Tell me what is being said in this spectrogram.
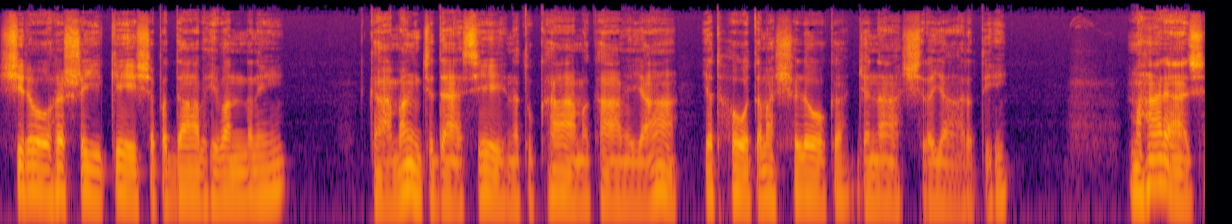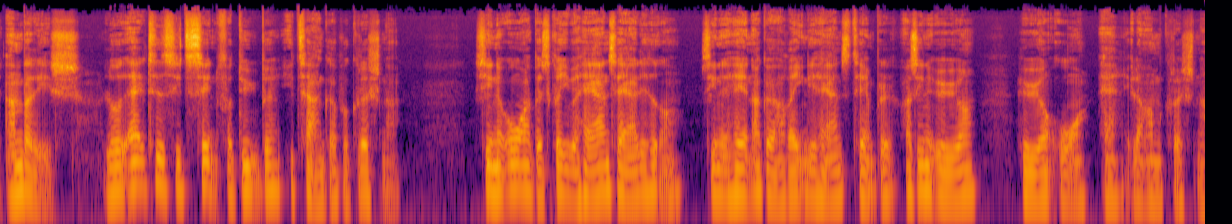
Shiroha Shri Kesha Padabhivandane Kamang Chadasye Natukama Kamaya yathotamashlok janashrayarati. Maharaj Ambarish lod altid sit sind fordybe i tanker på Krishna. Sine ord beskriver Herrens herligheder, sine hænder gør rent i Herrens tempel, og sine ører hører ord af eller om Krishna.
